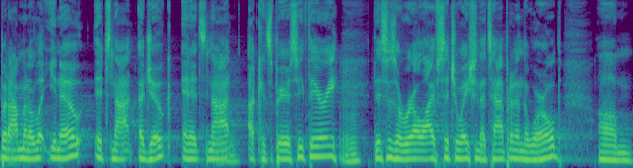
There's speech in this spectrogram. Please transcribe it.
but I'm going to let you know it's not a joke and it's not Mm-hmm. a conspiracy theory. This is a real life situation that's happening in the world. Um,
